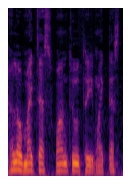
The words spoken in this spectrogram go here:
Hello, mic test. One, two, three. Mic test.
